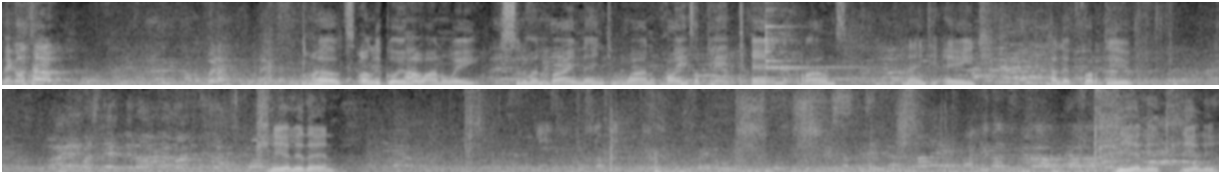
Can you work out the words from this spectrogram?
Seconds out. Fuera. Well, it's only going one way. Souleymane Mbaye, 91 points of 10 rounds, 98. Allakhverdiev. Clearly then, clearly, clearly,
